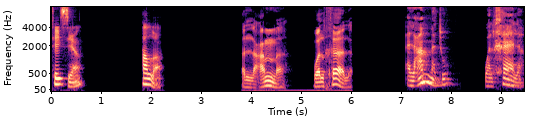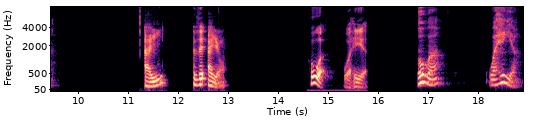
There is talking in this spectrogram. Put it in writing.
تيسيا Halla العمة والخالة العمة والخالة Ai dhe ajo. هو وهي. هو وهي.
